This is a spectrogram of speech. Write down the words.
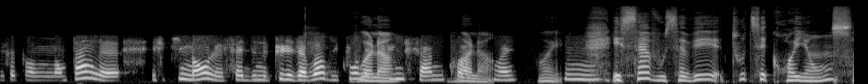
le fait qu'on en parle, euh, effectivement, le fait de ne plus les avoir, du coup, on n'est plus une femme. Quoi. Voilà. Oui. Mmh. Et ça, vous savez, toutes ces croyances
